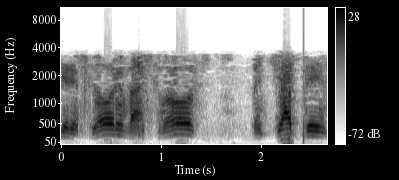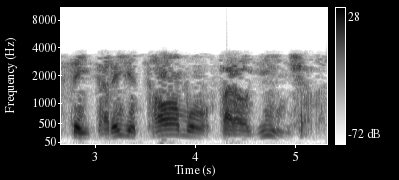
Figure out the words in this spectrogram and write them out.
گرفتار وسواس و جبر سیطره تام و فراگیر می شود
